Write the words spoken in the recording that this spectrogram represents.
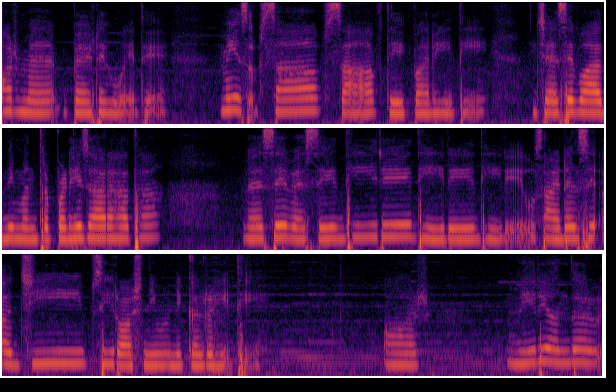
और मैं बैठे हुए थे। मैं ये सब साफ़ साफ़ देख पा रही थी। जैसे वो आदमी मंत्र पढ़े जा रहा था वैसे वैसे धीरे धीरे धीरे उस आइडल से अजीब सी रोशनी निकल रही थी। और मेरे अंदर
